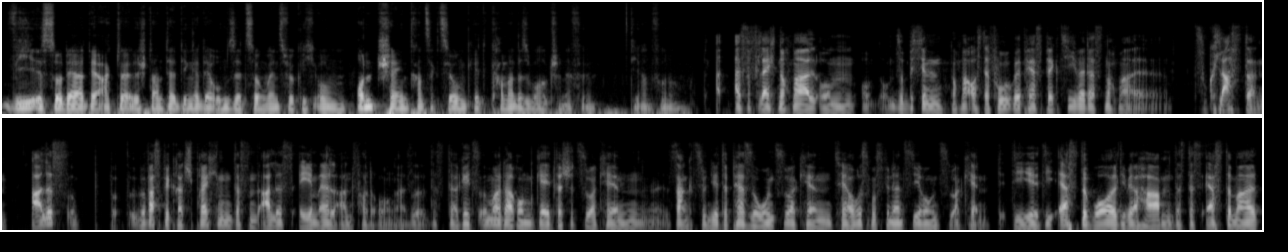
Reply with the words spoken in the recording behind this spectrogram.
wie ist so der, der aktuelle Stand der Dinge der Umsetzung, wenn es wirklich um On-Chain-Transaktionen geht? Kann man das überhaupt schon erfüllen, die Anforderungen? Also vielleicht nochmal, um, um, um so ein bisschen nochmal aus der Vogelperspektive das nochmal zu clustern. Alles, über was wir gerade sprechen, das sind alles AML-Anforderungen. Also das, da geht es immer darum, Geldwäsche zu erkennen, sanktionierte Personen zu erkennen, Terrorismusfinanzierung zu erkennen. Die, die erste Wall, die wir haben, das das erste Mal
